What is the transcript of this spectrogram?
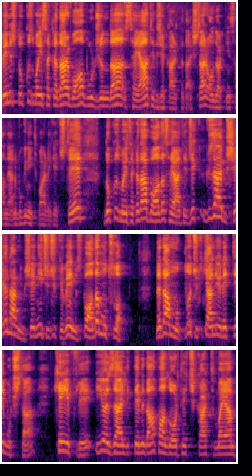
Venüs 9 Mayıs'a kadar Boğa burcunda seyahat edecek arkadaşlar. 14 Nisan'da yani bugün itibariyle geçti. 9 Mayıs'a kadar Boğa'da seyahat edecek. Güzel bir şey, önemli bir şey. Niçin? Çünkü Venüs Boğa'da mutlu. Neden mutlu? Çünkü kendi yönettiği burçta keyifli, iyi özelliklerini daha fazla ortaya çıkartmaya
